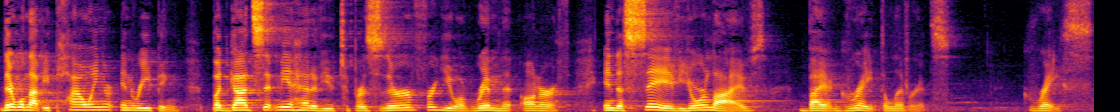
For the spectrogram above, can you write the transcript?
there will not be plowing and reaping. But God sent me ahead of you to preserve for you a remnant on earth and to save your lives by a great deliverance. Grace.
